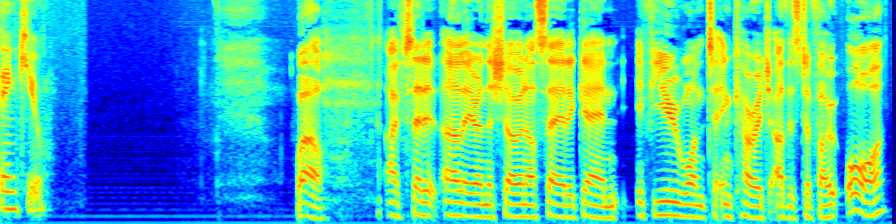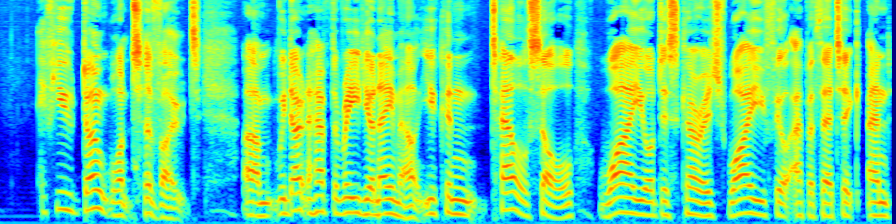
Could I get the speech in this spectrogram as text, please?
Thank you. Well, I've said it earlier in the show and I'll say it again. If you want to encourage others to vote, or if you don't want to vote, um, we don't have to read your name out. You can tell Seoul why you're discouraged, why you feel apathetic, and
